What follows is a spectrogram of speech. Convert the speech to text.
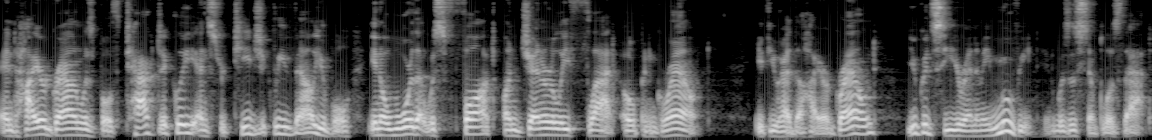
and higher ground was both tactically and strategically valuable in a war that was fought on generally flat open ground. If you had the higher ground, you could see your enemy moving. It was as simple as that.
